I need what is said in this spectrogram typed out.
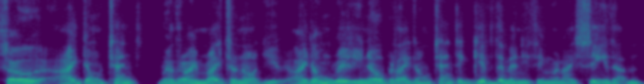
So I don't tend, whether I'm right or not, you, I don't really know, but I don't tend to give them anything when I see them.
